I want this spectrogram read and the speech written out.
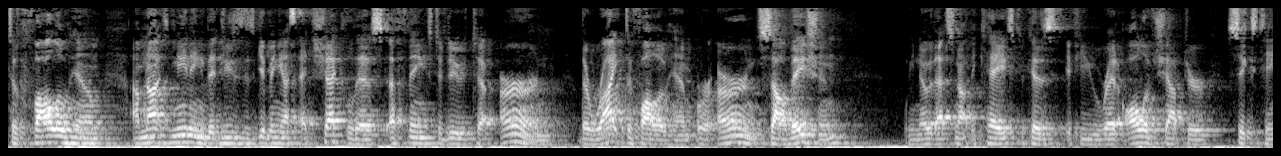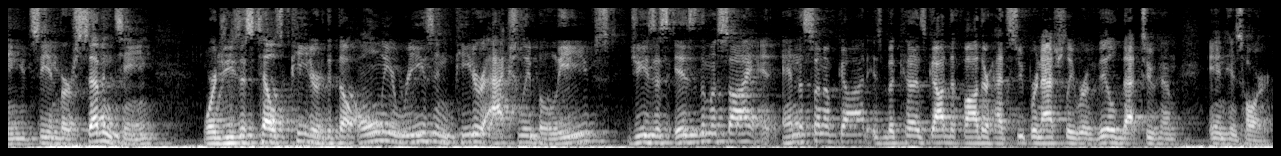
to follow him, I'm not meaning that Jesus is giving us a checklist of things to do to earn the right to follow him or earn salvation. We know that's not the case because if you read all of chapter 16, you'd see in verse 17 where Jesus tells Peter that the only reason Peter actually believes Jesus is the Messiah and the Son of God is because God the Father had supernaturally revealed that to him in his heart.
